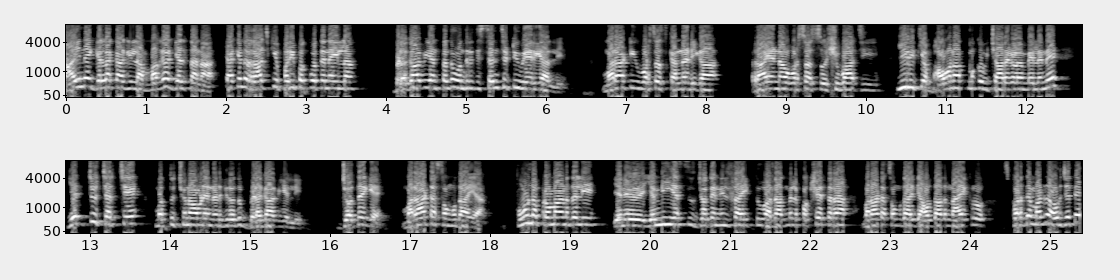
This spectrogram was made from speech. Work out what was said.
ತಾಯಿನೇ ಗೆಲ್ಲಕ್ಕಾಗಿಲ್ಲ, ಮಗ ಗೆಲ್ತಾನ. ಯಾಕೆಂದ್ರೆ ರಾಜಕೀಯ ಪರಿಪಕ್ವತೆನೇ ಇಲ್ಲ. ಬೆಳಗಾವಿ ಅಂತಂದ್ರೆ ಒಂದ್ ರೀತಿ ಸೆನ್ಸಿಟಿವ್ ಏರಿಯಾ ಅಲ್ಲಿ. ಮರಾಠಿ ವರ್ಸಸ್ ಕನ್ನಡಿಗ, ರಾಯಣ್ಣ ವರ್ಸಸ್ ಶಿವಾಜಿ ಈ ರೀತಿಯ ಭಾವನಾತ್ಮಕ ವಿಚಾರಗಳ ಮೇಲೆನೆ ಹೆಚ್ಚು ಚರ್ಚೆ ಮತ್ತು ಚುನಾವಣೆ ನಡೆದಿರೋದು ಬೆಳಗಾವಿಯಲ್ಲಿ. ಜೊತೆಗೆ ಮರಾಠ ಸಮುದಾಯ ಪೂರ್ಣ ಪ್ರಮಾಣದಲ್ಲಿ ಏನು ಎಂಇಎಸ್ ಜೊತೆ ನಿಲ್ತಾ ಇತ್ತು, ಅದಾದ್ಮೇಲೆ ಪಕ್ಷೇತರ ಮರಾಠ ಸಮುದಾಯದ ಯಾವ್ದಾದ್ರು ನಾಯಕರು ಸ್ಪರ್ಧೆ ಮಾಡಿದ್ರೆ ಅವ್ರ ಜೊತೆ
